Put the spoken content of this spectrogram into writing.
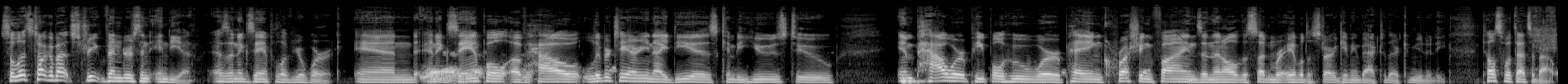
So let's talk about street vendors in India as an example of your work and yeah, an example yeah. of how libertarian ideas can be used to empower people who were paying crushing fines and then all of a sudden were able to start giving back to their community. Tell us what that's about.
